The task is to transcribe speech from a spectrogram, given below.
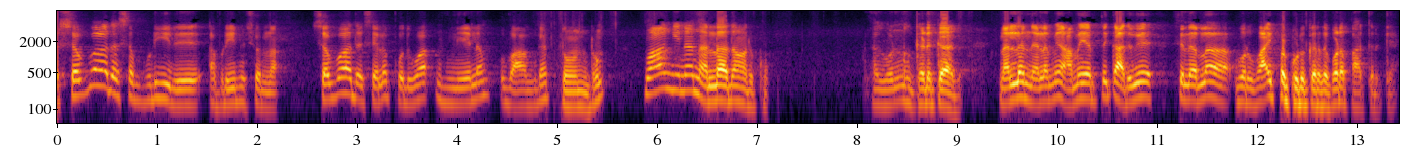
செவ்வாய் தசை முடியுது அப்படின்னு சொன்னான் செவ்வாய் பொதுவாக நிலம் வாங்க தோன்றும். வாங்கினா நல்லா தான் இருக்கும். அது ஒன்றும் கெடுக்காது. நல்ல நிலைமை அமையறதுக்கு அதுவே சிலர்லாம் ஒரு வாய்ப்பை கொடுக்கறத கூட பார்த்துருக்கேன்.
